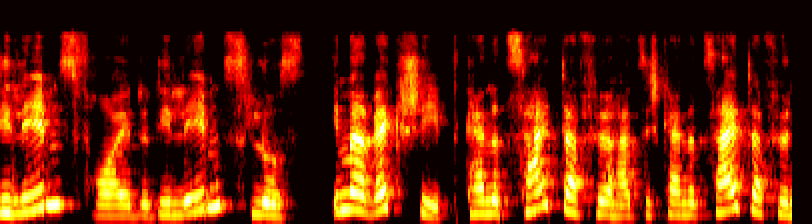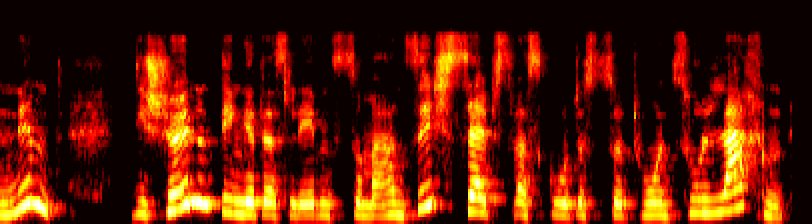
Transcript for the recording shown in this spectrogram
die Lebensfreude, die Lebenslust immer wegschiebt, keine Zeit dafür hat, sich keine Zeit dafür nimmt, die schönen Dinge des Lebens zu machen, sich selbst was Gutes zu tun, zu lachen.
